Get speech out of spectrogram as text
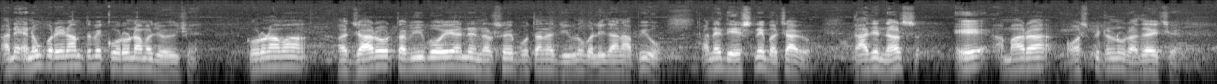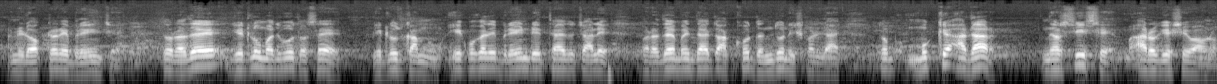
અને એનું પરિણામ તમે કોરોનામાં જોયું છે. કોરોનામાં હજારો તબીબોએ અને નર્સોએ પોતાના જીવનું બલિદાન આપ્યું અને દેશને બચાવ્યો. તો આજે નર્સ એ અમારા હોસ્પિટલનું હૃદય છે અને ડૉક્ટર એ બ્રેઇન છે. તો હૃદય જેટલું મજબૂત હશે, એટલું જ કામનું. એક વખત એ બ્રેઇન ડેથ થાય તો ચાલે, પણ હૃદય બંધ થાય તો આખો ધંધો નિષ્ફળ જાય. તો મુખ્ય આધાર નર્સિસ છે આરોગ્ય સેવાઓનો.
